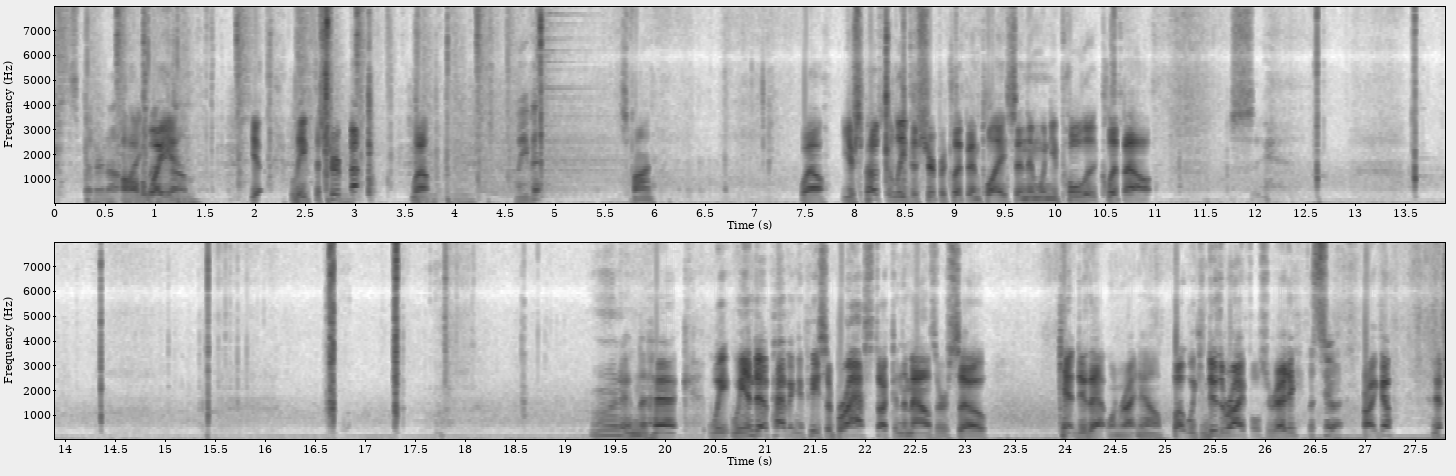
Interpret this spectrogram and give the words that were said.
it's better not All the way in. thumb. Yep. Leave the strip. ah, well, Leave it. it's fine. Well, you're supposed to leave the stripper clip in place, and then when you pull the clip out, let's see. What in the heck? We, we ended up having a piece of brass stuck in the Mauser, so can't do that one right now. But we can do the rifles. You ready? Let's do it. All right, go. Yep.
